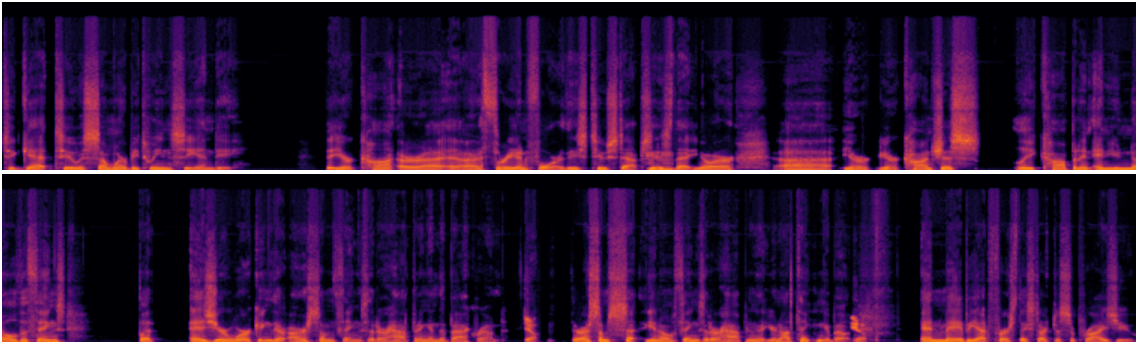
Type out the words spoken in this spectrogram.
to get to is somewhere between C and D. That you're con or, uh, or three and four. These two steps is that you're uh, you're you're consciously competent and you know the things, but as you're working, there are some things that are happening in the background. Yep. There are some you know things that are happening that you're not thinking about. Yep. And maybe at first they start to surprise you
